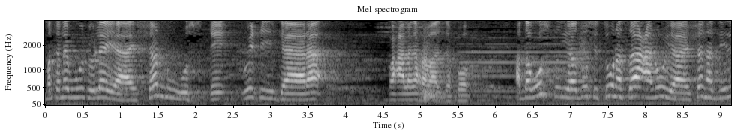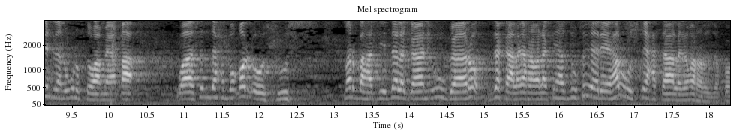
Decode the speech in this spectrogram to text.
marka nebigu wuxuu leeyahay shan wusqi wixii gaara waxaa laga rabaa zako haddaba wusqigii hadduu situuna saacan uu yahay shan haddii lixdan lagu dhufto waa meeqa. Waa saddex boqol oo suus. Marba haddii dalagaani uu gaaro zakaa laga rabaa laakiin hadduu ka yareeya hal wusqi xataa lagama rabo zako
